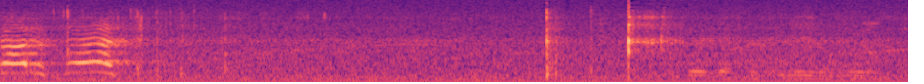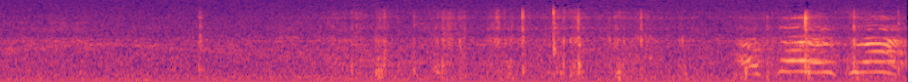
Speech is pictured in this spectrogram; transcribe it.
got a set. Outside, outside.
